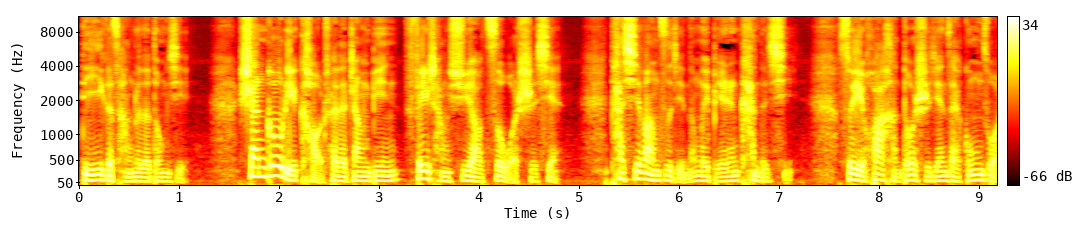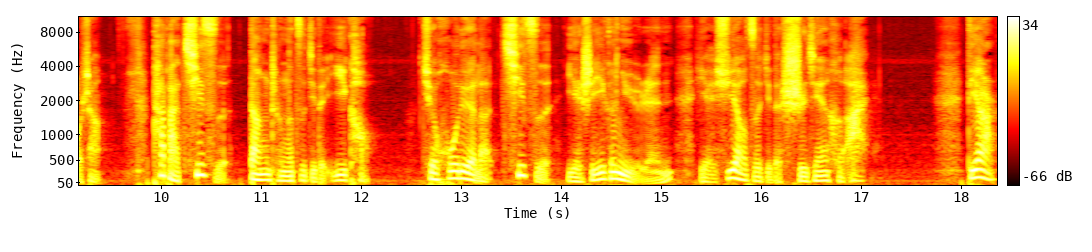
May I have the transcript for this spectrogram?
第一个藏着的东西，山沟里考出来的张斌非常需要自我实现，他希望自己能被别人看得起，所以花很多时间在工作上。他把妻子当成了自己的依靠，却忽略了妻子也是一个女人，也需要自己的时间和爱。第二，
